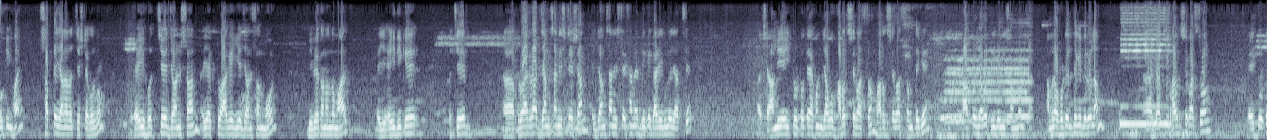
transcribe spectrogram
বুকিং হয়, সবটাই জানানোর চেষ্টা করব। এই হচ্ছে জনসন, এই একটু আগে গিয়ে জনসন মোড়, বিবেকানন্দ মার্গ। এই যে এইদিকে হচ্ছে প্রয়াগরাজ জাংশন স্টেশন। এই জাংশন স্টেশনের দিকে গাড়িগুলো যাচ্ছে। আচ্ছা আমি এই টোটোতে এখন যাব ভারত সেবাশ্রম ভারত সেবাশ্রম থেকে। তারপর যাব ত্রিবেণী সঙ্গম আমরা হোটেল থেকে বেরোলাম। যাচ্ছি ভারত সেবাশ্রম। এই টোটো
